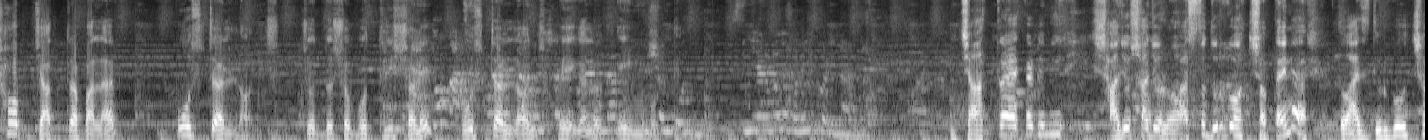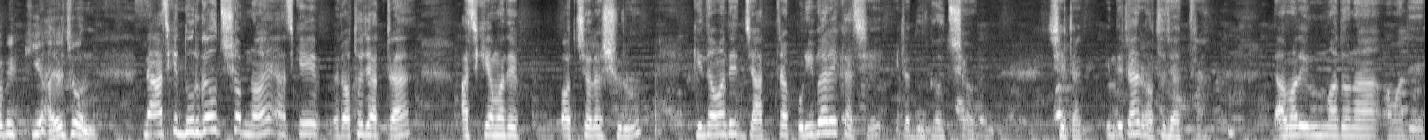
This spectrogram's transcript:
সব যাত্রাপালার পোস্টার লঞ্চ। চোদ্দোশো বত্রিশ সনে পোস্টার লঞ্চ হয়ে গেল এই মুহূর্তে। যাত্রা একাডেমির সাজো সাজো। আজ তো দুর্গা উৎসব, তাই না? তো আজ দুর্গা উৎসবের কি আয়োজন? না, আজকে দুর্গা উৎসব নয়, আজকে রথযাত্রা, আজকে আমাদের পথ চলা শুরু। কিন্তু আমাদের যাত্রা পরিবারের কাছে এটা দুর্গা উৎসব, সেটা। কিন্তু এটা রথযাত্রা। আমাদের উন্মাদনা, আমাদের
